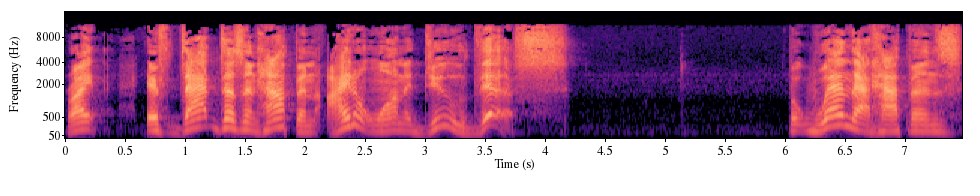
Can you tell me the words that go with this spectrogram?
right? If that doesn't happen, I don't want to do this. But when that happens,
